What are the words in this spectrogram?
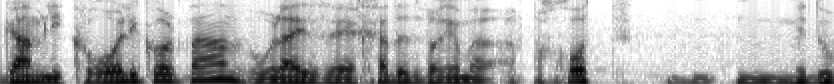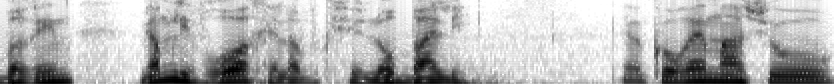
גם לקרוא לי כל פעם, ואולי זה אחד הדברים הפחות מדוברים, גם לברוח אליו כשלא בא לי. קורה משהו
